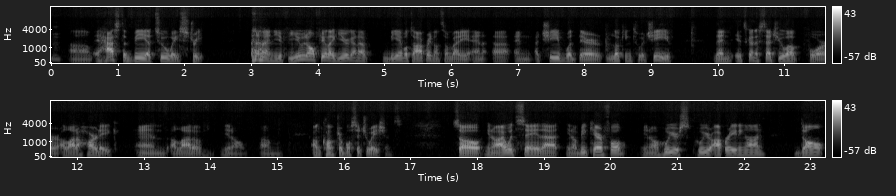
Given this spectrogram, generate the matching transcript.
Hmm. Um, it has to be a two way street. and if you don't feel like you're gonna be able to operate on somebody and uh, and achieve what they're looking to achieve, then it's gonna set you up for a lot of heartache and a lot of you know um, uncomfortable situations. So you know, I would say that you know, be careful. You know who you're who you're operating on don't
